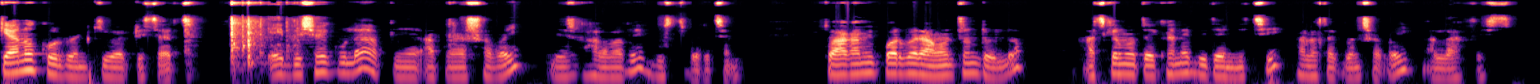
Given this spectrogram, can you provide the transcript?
কেন করবেন কিওয়ার্ড রিসার্চ এই বিষয়গুলো আপনি, আপনারা সবাই বেশ ভালোভাবে বুঝতে পেরেছেন। তো আগামী পর্বের আমন্ত্রণ রইল। আজকের মতো এখানে বিদায় নিচ্ছি। ভালো থাকবেন সবাই। আল্লাহ হাফিজ।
